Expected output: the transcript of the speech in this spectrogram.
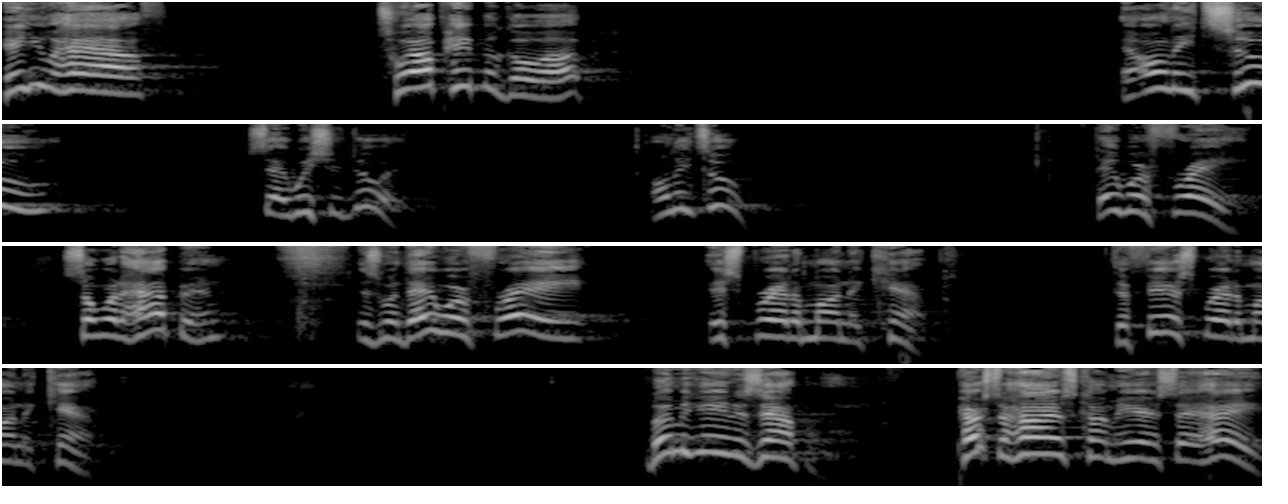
Here you have 12 people go up, and only two said we should do it. Only two. They were afraid. So, what happened is when they were afraid, it spread among the camp. The fear spread among the camp. Let me give you an example. Pastor Himes come here and say, hey,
